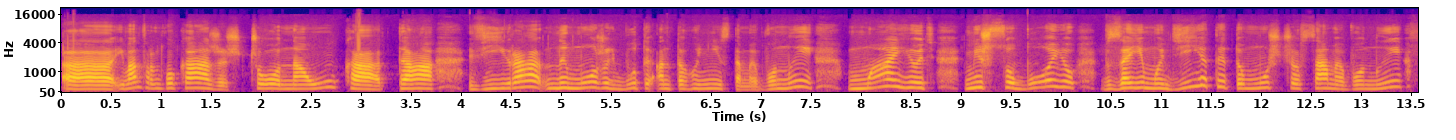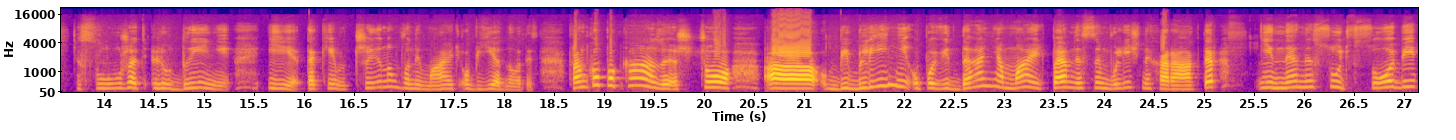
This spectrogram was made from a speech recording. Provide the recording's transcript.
е, Іван Франко каже, що наука та віра не можуть бути антагоністами. Вони мають між собою взаємодіяти, тому що саме вони служать людині, і таким чином вони мають об'єднуватись. Франко показує, що біблійні оповідання мають певний символічний характер. І не несуть в собі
